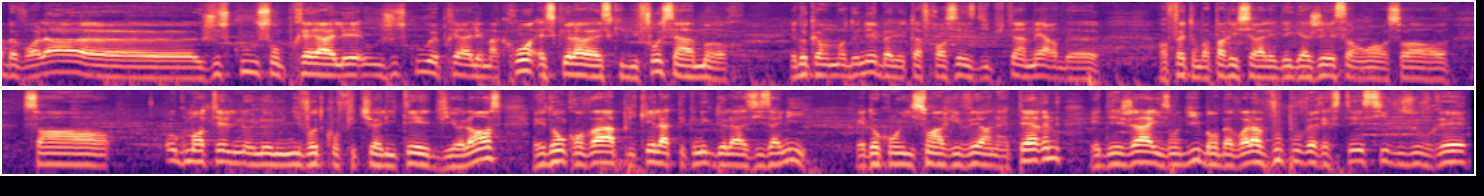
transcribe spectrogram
ah ben voilà, euh, jusqu'où sont prêts à aller, jusqu'où est prêt à aller Macron Est-ce que là, ce qu'il lui faut, c'est un mort Et donc à un moment donné, bah, l'État français se dit putain merde, euh, en fait, on va pas réussir à les dégager sans, sans, sans augmenter le, niveau de conflictualité et de violence. Et donc, on va appliquer la technique de la zizanie. Et donc, on- ils sont arrivés en interne et déjà, ils ont dit bon ben voilà, vous pouvez rester si vous ouvrez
